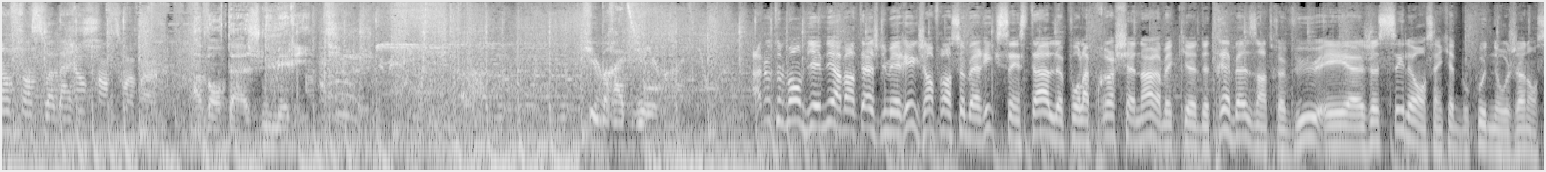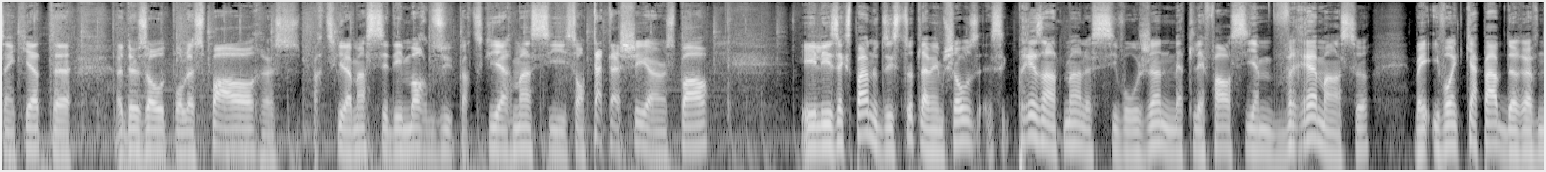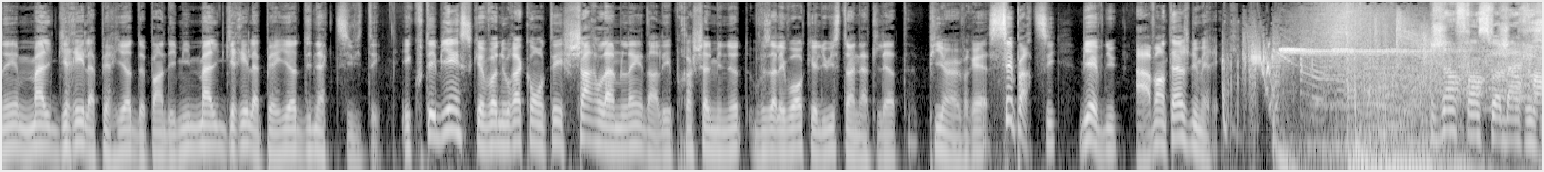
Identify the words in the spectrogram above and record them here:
Jean-François Barry. Avantage numérique. Cube Radio. Allô tout le monde, bienvenue à Avantage numérique. Jean-François Barry qui s'installe pour la prochaine heure avec euh, de très belles entrevues. Et euh, je sais, là, on s'inquiète beaucoup de nos jeunes, on s'inquiète euh, d'eux autres pour le sport, particulièrement si c'est des mordus, particulièrement s'ils sont attachés à un sport. Et les experts nous disent toutes la même chose, c'est que présentement, là, si vos jeunes mettent l'effort, s'ils aiment vraiment ça, ben, ils vont être capables de revenir malgré la période de pandémie, malgré la période d'inactivité. Écoutez bien ce que va nous raconter Charles Hamelin dans les prochaines minutes. Vous allez voir que lui, c'est un athlète, puis un vrai. C'est parti. Bienvenue à Avantage numérique. Jean-François Barry.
